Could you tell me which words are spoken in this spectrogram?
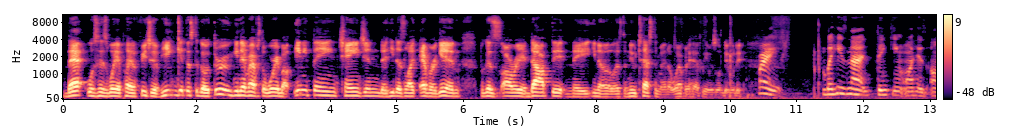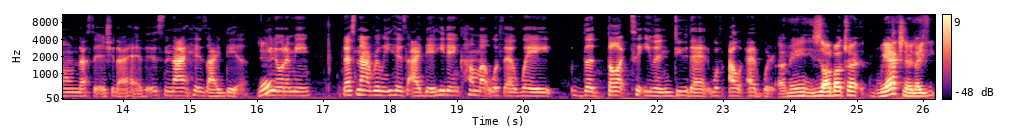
that was his way of planning the future. If he can get this to go through, he never has to worry about anything changing that he doesn't like ever again because it's already adopted and they, you know, as the New Testament or whatever the heck he was gonna do with it. Right. But he's not thinking on his own. That's the issue that I have. It's not his idea. Yeah. You know what I mean? That's not really his idea. He didn't come up with that way, the thought to even do that without Edward. I mean, he's all about tra- reactionary. Like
